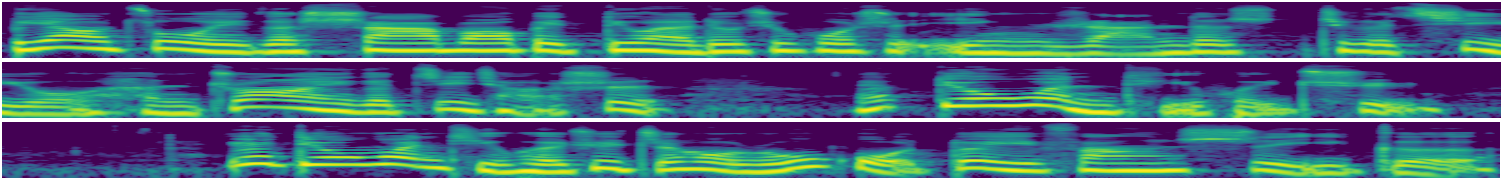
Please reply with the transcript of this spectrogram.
不要做一个沙包被丢来丢去，或是引燃的这个汽油，很重要一个技巧是。你要丢问题回去，因为丢问题回去之后，如果对方是一个，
